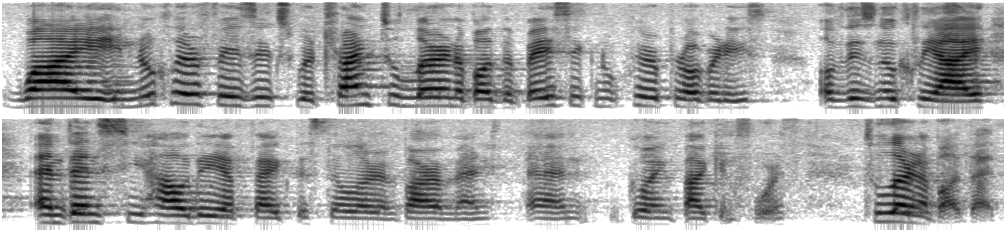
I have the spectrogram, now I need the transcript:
why in nuclear physics we're trying to learn about the basic nuclear properties of these nuclei and then see how they affect the stellar environment and going back and forth to learn about that.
